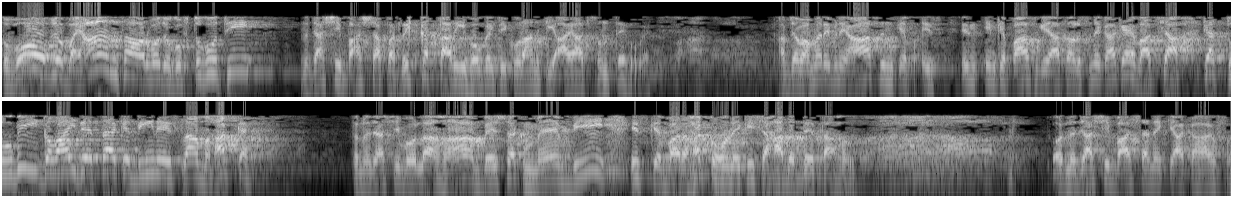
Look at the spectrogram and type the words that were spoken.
تو وہ جو بیان تھا اور وہ جو گفتگو تھی، نجاشی بادشاہ پر رکت تاری ہو گئی تھی قرآن کی آیات سنتے ہوئے۔ اب جب امر ابن آس ان کے ان کے پاس گیا تھا اور اس نے کہا کہ اے بادشاہ، کیا تو بھی گواہی دیتا ہے کہ دین اسلام حق ہے؟ تو نجاشی بولا ہاں بے شک میں بھی اس کے برحق ہونے کی شہادت دیتا ہوں۔ اور نجاشی بادشاہ نے کیا کہا؟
